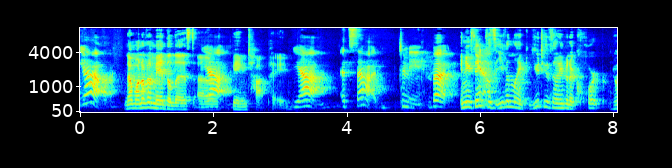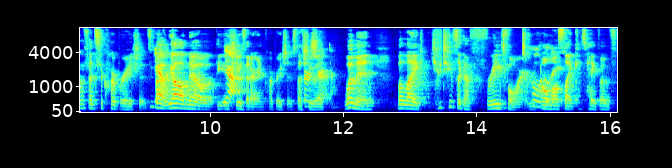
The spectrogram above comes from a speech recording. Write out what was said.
yeah, Not one of them made the list of Yeah. being top paid. yeah, it's sad to me, but And you think You know. because even like YouTube's not even a corp. No offense to corporations, Yeah. but we all know the Yeah. issues that are in corporations, especially with women. But like YouTube's like a free form, Totally. almost like type of.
